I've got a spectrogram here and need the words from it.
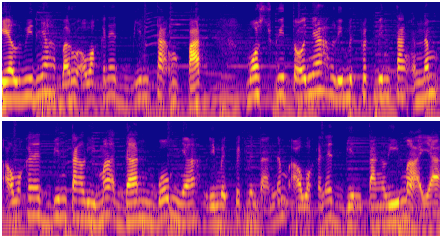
Gelwin-nya baru awakannya bintang 4 Mosquito-nya limit break bintang 6, awakannya bintang 5 dan bomnya limit break bintang 6, awakannya bintang 5 ya.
